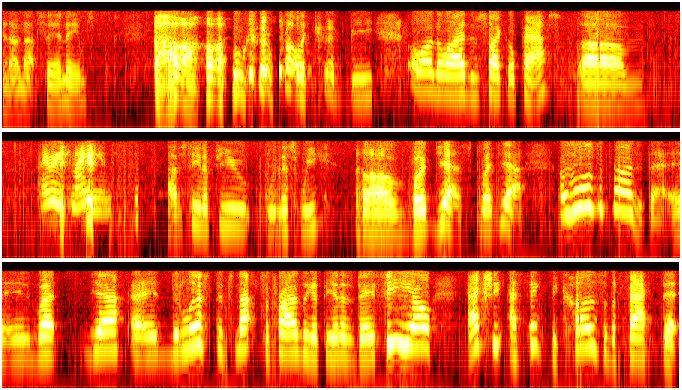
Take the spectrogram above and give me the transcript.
and I'm not saying names, uh, who could, probably could be along the lines of psychopaths. Um, I raised my hand. I've seen a few this week, uh, but yes, but yeah, I was a little surprised at that. Uh, but yeah, uh, the list it's not surprising at the end of the day. CEO actually, I think because of the fact that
